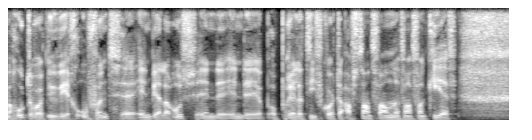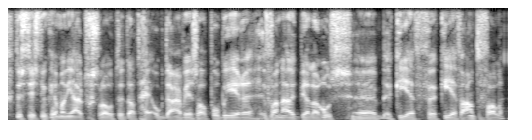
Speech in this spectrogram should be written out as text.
Maar goed, er wordt nu weer geoefend uh, in Belarus, in de, in de, op relatief korte afstand van, van, van Kiev. Dus het is natuurlijk helemaal niet uitgesloten dat hij ook daar weer zal proberen vanuit Belarus uh, Kiev, uh, Kiev aan te vallen.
